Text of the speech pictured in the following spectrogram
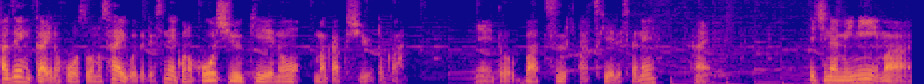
まあ、前回の放送の最後でですね、この報酬系の、まあ、学習とか、えっ、ー、と、罰、罰系ですかね。はい。でちなみに、まあ、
